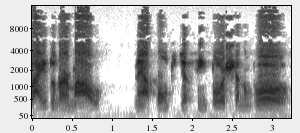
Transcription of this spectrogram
sai do normal, né, a ponto de assim, poxa, não vou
